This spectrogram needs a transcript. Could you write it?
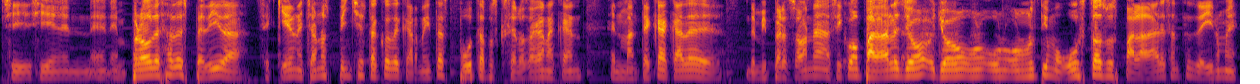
si, si en, pro de esa despedida se quieren echar unos pinches tacos de carnitas, puta, pues que se los hagan acá en, en manteca acá de, de mi persona, así como para darles yo, yo un- un último gusto a sus paladares antes de irme.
